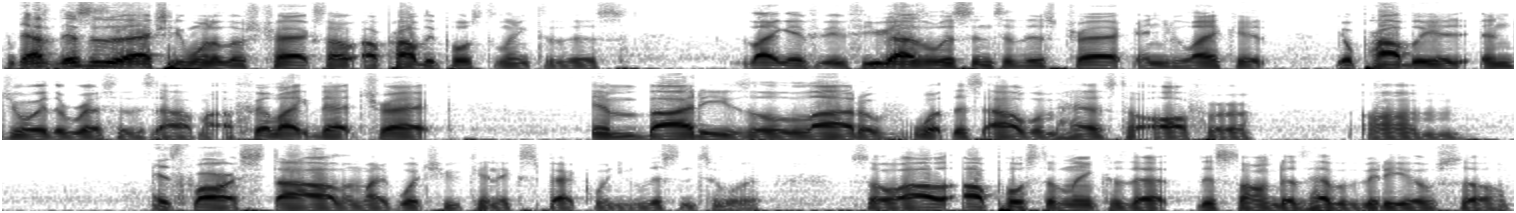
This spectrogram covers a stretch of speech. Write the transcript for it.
that this is actually one of those tracks I'll, I'll probably post a link to this. Like if if you guys listen to this track and you like it you'll probably enjoy the rest of this album. I feel like that track embodies a lot of what this album has to offer um, as far as style and like what you can expect when you listen to it. So I'll I'll post a link because that this song does have a video. So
